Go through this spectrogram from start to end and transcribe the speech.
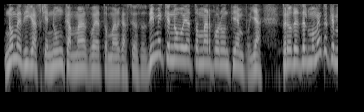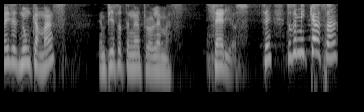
No me digas que nunca más voy a tomar gaseosas. Dime que no voy a tomar por un tiempo, ya. Pero desde el momento que me dices nunca más, empiezo a tener problemas serios. Entonces en mi casa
